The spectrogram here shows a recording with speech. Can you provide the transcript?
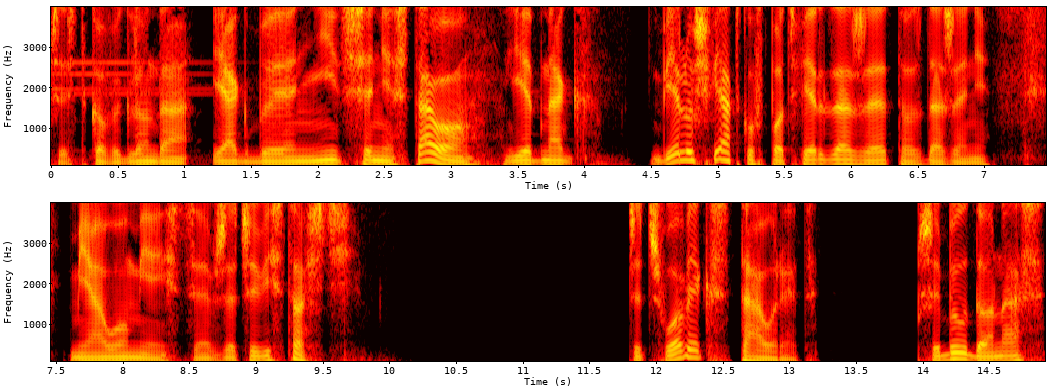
Wszystko wygląda jakby nic się nie stało, jednak wielu świadków potwierdza, że to zdarzenie miało miejsce w rzeczywistości. Czy człowiek z Tauret przybył do nas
